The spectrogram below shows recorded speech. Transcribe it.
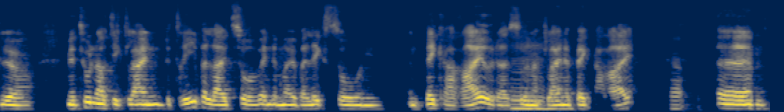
Ja, mir tun auch die kleinen Betriebe leid, so wenn du mal überlegst, so ein, ein Bäckerei oder so mhm. eine kleine Bäckerei. Ja. Ähm,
